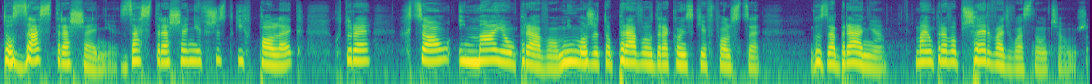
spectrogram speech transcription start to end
to zastraszenie. Zastraszenie wszystkich Polek, które chcą i mają prawo, mimo że to prawo drakońskie w Polsce go zabrania, mają prawo przerwać własną ciążę.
